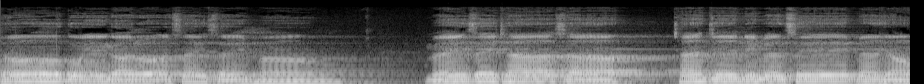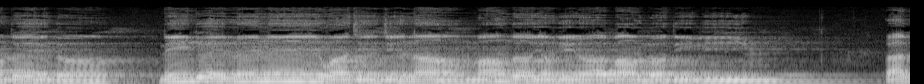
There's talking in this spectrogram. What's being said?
ထောကိုရင်ကတော့အဆိုင်ဆိုင်မှာမိန်စိတ်ထားစာထမ်းခြင်းနိဗ္ဗာန်စေပန်းရောင်တွေ့တော်နေတွေ့လွင်လင်းဝါခြင်းခြင်းလောင်းမောင်းသောရောင်ကြီးတော်အပေါင်းတို့သည်လီပပ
